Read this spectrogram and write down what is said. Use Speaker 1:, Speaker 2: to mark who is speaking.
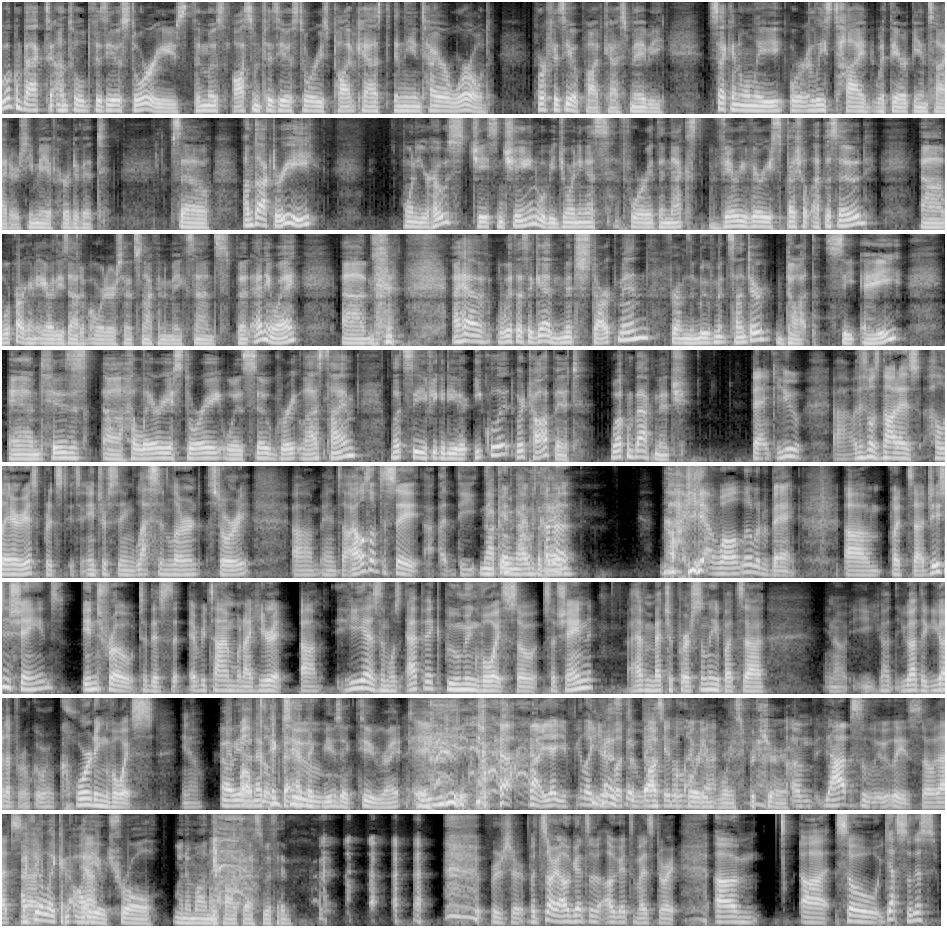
Speaker 1: Welcome back to Untold Physio Stories, the most awesome physio stories podcast in the entire world. Or physio podcast, maybe. Second only, or at least tied with Therapy Insiders. You may have heard of it. So, I'm Dr. E. One of your hosts, Jason Shane, will be joining us for the next very, very special episode. Uh, we're probably going to air these out of order, so it's not going to make sense. But anyway, um, I have with us again Mitch Starkman from the Movement Center.ca and his uh, hilarious story was so great last time. Let's see if you could either equal it or top it. Welcome back, Mitch.
Speaker 2: Thank you. Uh, this one's not as hilarious, but it's it's an interesting lesson learned story. Um, and uh, I also have to say uh, the
Speaker 1: not
Speaker 2: the,
Speaker 1: going out with a bang.
Speaker 2: yeah, well, a little bit of a bang. Um, but uh, Jason Shane's intro to this, every time when I hear it, um, he has the most epic, booming voice. So, so Shane, I haven't met you personally, but uh, you know, you got you got the you got a recording voice. You know.
Speaker 1: Oh yeah, and I picked to... the epic music too, right?
Speaker 2: yeah, yeah, you feel like
Speaker 1: he
Speaker 2: you're
Speaker 1: about
Speaker 2: to
Speaker 1: walk
Speaker 2: in
Speaker 1: recording
Speaker 2: like a,
Speaker 1: voice for sure.
Speaker 2: Um, yeah, absolutely. So that's.
Speaker 1: Uh, I feel
Speaker 2: uh,
Speaker 1: like an audio
Speaker 2: yeah.
Speaker 1: troll when I'm on the podcast with him.
Speaker 2: for sure, but sorry, I'll get to I'll get to my story. Um, uh, so yes, yeah, so this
